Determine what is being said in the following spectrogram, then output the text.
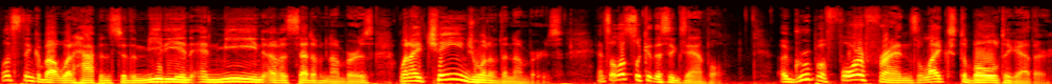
let's think about what happens to the median and mean of a set of numbers when I change one of the numbers. And so let's look at this example. A group of four friends likes to bowl together,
